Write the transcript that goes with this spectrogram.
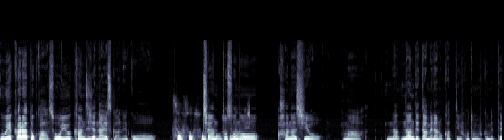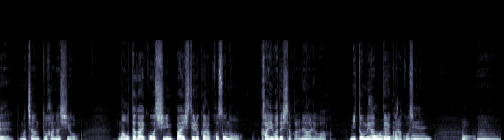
上からとかそういう感じじゃないですからねこそうそうそううちゃんとその話をまあななんでダメなのかっていうことも含めて、まあ、ちゃんと話をまあお互いこう心配してるからこその会話でしたからねあれは。認め合ってるからこその。ね。うん。うん。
